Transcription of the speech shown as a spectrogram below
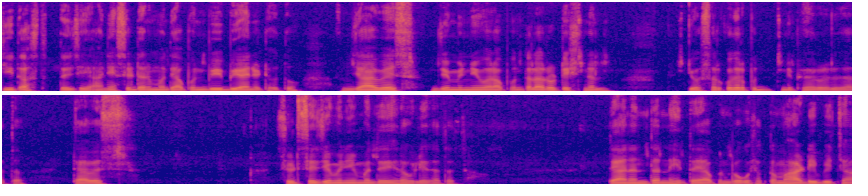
तीत असतं त्याचे आणि या सिडरमध्ये आपण बी बियाणे ठेवतो. ज्यावेळेस जमिनीवर आपण त्याला रोटेशनल किंवा सर्क्युलर पद्धतीने फिरवलं जातं त्यावेळेस सीड्स जमिनीमध्ये रवले जातात. त्यानंतर इथं आपण बघू शकतो महा डी बीच्या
